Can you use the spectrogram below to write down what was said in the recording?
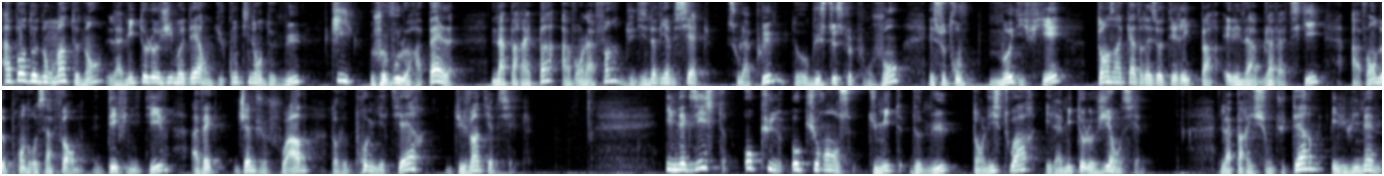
Abandonnons maintenant la mythologie moderne du continent de Mu, qui, je vous le rappelle, n'apparaît pas avant la fin du 19e siècle, sous la plume de Augustus le Plongeon, et se trouve modifié dans un cadre ésotérique par Elena Blavatsky, avant de prendre sa forme définitive avec James Schwartz dans le premier tiers du XXe siècle. Il n'existe aucune occurrence du mythe de Mu dans l'histoire et la mythologie ancienne. L'apparition du terme est lui-même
